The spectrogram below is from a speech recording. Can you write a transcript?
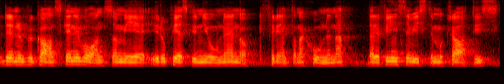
den republikanska nivån som är Europeiska unionen och Förenta nationerna, där det finns en viss demokratisk,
